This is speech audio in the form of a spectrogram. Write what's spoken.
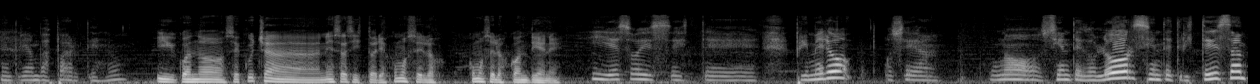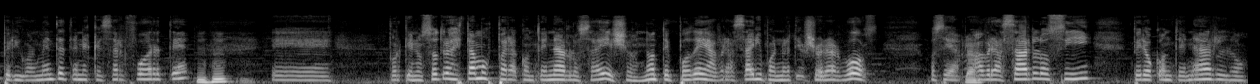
entre ambas partes, ¿no? Y cuando se escuchan esas historias, ¿cómo se los, cómo se los contiene? Y eso es, este, primero, o sea, uno siente dolor, siente tristeza, pero igualmente tenés que ser fuerte, eh, porque nosotros estamos para contenerlos a ellos, no te podés abrazar y ponerte a llorar vos. O sea, Claro. abrazarlo sí, pero contenerlo.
